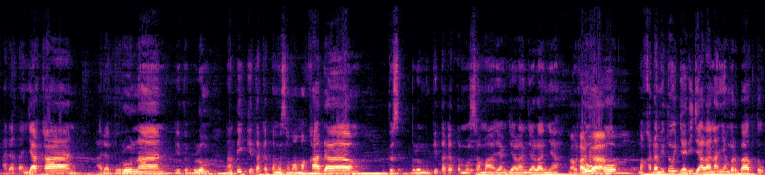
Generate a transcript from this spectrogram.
ada tanjakan ada turunan gitu belum nanti kita ketemu sama makadam terus belum kita ketemu sama yang jalan-jalannya Makadam. berlumpur makadam itu jadi jalanan yang berbatu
